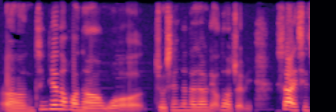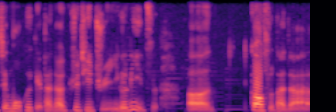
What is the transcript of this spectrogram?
嗯，今天的话呢，我就先跟大家聊到这里。下一期节目我会给大家具体举一个例子，呃，告诉大家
